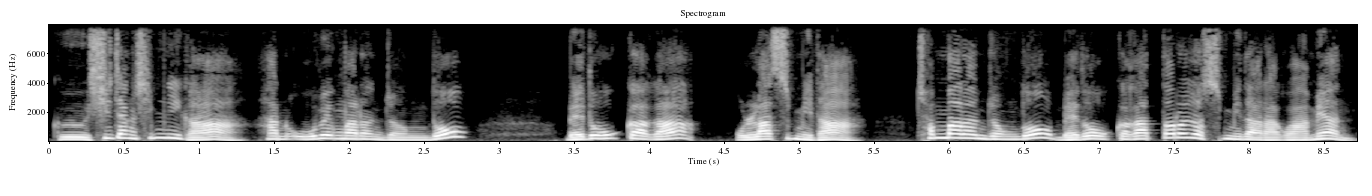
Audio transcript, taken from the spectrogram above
그 시장 심리가 한 500만 원 정도 매도 호가가 올랐습니다. 1000만 원 정도 매도 호가가 떨어졌습니다라고 하면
